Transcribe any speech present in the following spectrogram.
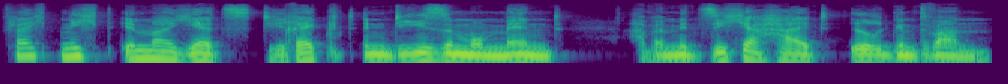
Vielleicht nicht immer jetzt, direkt in diesem Moment, aber mit Sicherheit irgendwann.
